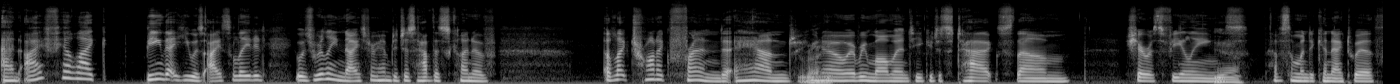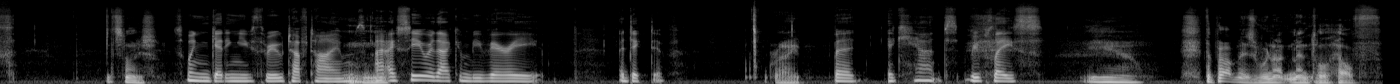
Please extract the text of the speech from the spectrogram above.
and I feel like being that he was isolated, it was really nice for him to just have this kind of electronic friend at hand. You know, every moment he could just text them, share his feelings, Yeah. Have someone to connect with, It's nice. someone getting you through tough times. Mhm. I, I see where that can be very addictive, Right. but it can't replace. Yeah. The problem is we're not mental health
